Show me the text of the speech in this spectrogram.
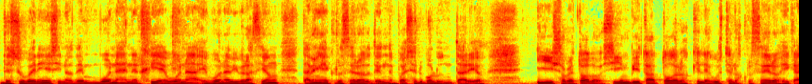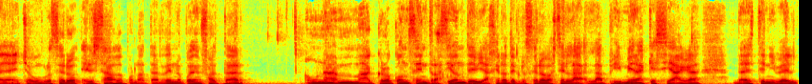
de souvenirs, sino de buena energía y buena, y buena vibración, también hay cruceros donde puedes ser voluntario. Y sobre todo, sí invito a todos los que les gusten los cruceros y que hayan hecho algún crucero, el sábado por la tarde no pueden faltar una macro concentración de viajeros de crucero, va a ser la, la primera que se haga a este nivel.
